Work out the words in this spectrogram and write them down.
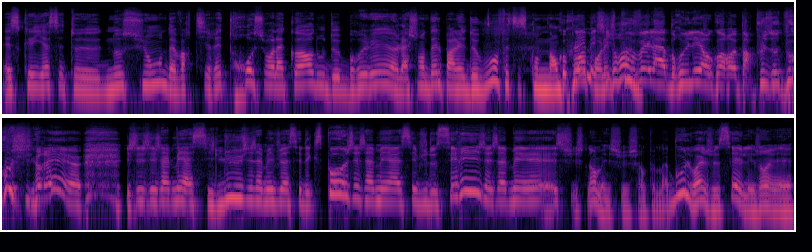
Est-ce qu'il y a cette euh, notion d'avoir tiré trop sur la corde ou de brûler euh, la chandelle par les deux bouts? En fait, c'est ce qu'on emploie Complet, mais pour si les je drogues. pouvais la brûler encore par plus d'autres bouts, je dirais. euh, j'ai jamais assez lu, j'ai jamais vu assez d'expos, j'ai jamais assez vu de séries, j'ai jamais. je non, mais je, je suis un peu ma boule, ouais, je sais. Les gens, ils,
